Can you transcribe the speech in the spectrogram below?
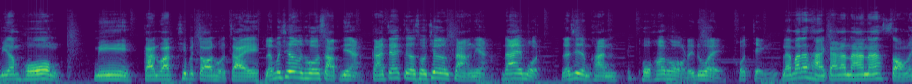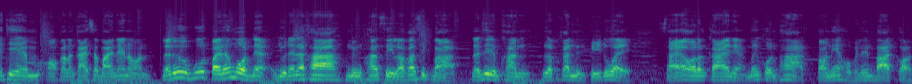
มีลำโพง มีการวัดชีพจรหัวใจ แล้วไม่เชื่อมโทรศัพท์เนี่ย การแจ้งเตือนโซเชียลต่างๆเนี่ยได้หมด และที่สำคัญโทรเข้าโทรออกได้ด้วยโคตรเจ๋ง และมาตรฐานการกันน้ำนะ 2 ATM ออกกำลังกายสบายแน่นอน และที่พูดไปทั้งหมดเนี่ยอยู่ในราคา 1,490 บาท และที่สำคัญรับประกัน 1 ปีด้วย สายออกกำลังกายเนี่ยไม่ควรพลาด ตอนนี้ผมไปเล่นบาสก่อน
